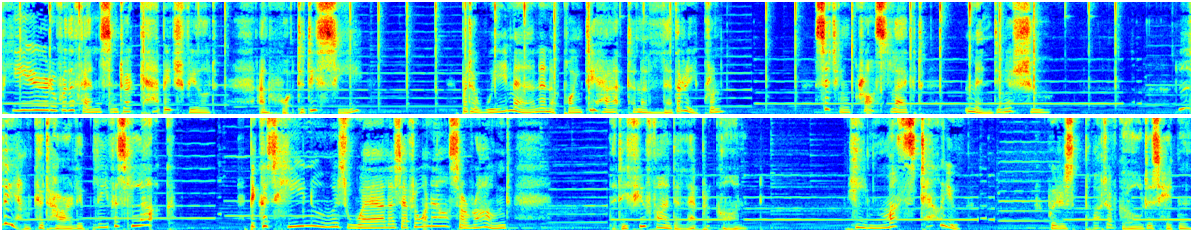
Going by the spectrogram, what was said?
peered over the fence into a cabbage field, and what did he see? But a wee man in a pointy hat and a leather apron, sitting cross legged, mending a shoe. Liam could hardly believe his luck, because he knew as well as everyone else around that if you find a leprechaun, he must tell you where his pot of gold is hidden.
